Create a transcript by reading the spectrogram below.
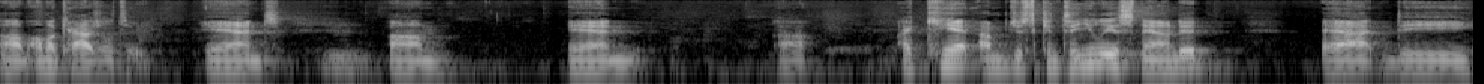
um, I'm a casualty. And um, and uh, I can't. I'm just continually astounded at the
